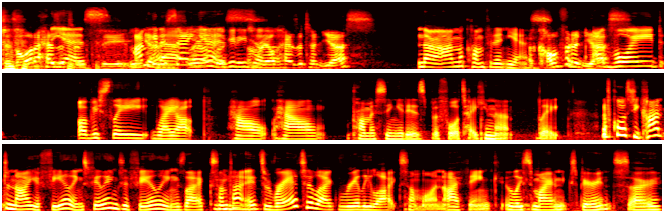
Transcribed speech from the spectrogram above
There's a lot of hesitancy. Yes. hesitancy. I'm gonna say We're all yes. looking at each A real hesitant yes. No, I'm a confident yes. A confident yes. Avoid, obviously, weigh up how how promising it is before taking that leap. Of course, you can't deny your feelings. Feelings are feelings. Like sometimes it's rare to like really like someone. I think, at least in my own experience. So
